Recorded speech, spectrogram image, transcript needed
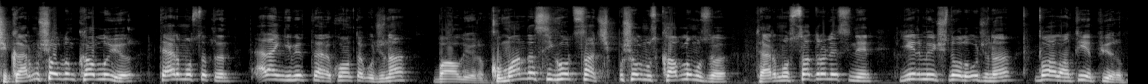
Çıkarmış olduğum kabloyu termostatın herhangi bir tane kontak ucuna bağlıyorum. Kumanda sigortasından çıkmış olduğumuz kablomuzu termostat rölesinin 23 nolu ucuna bağlantı yapıyorum.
